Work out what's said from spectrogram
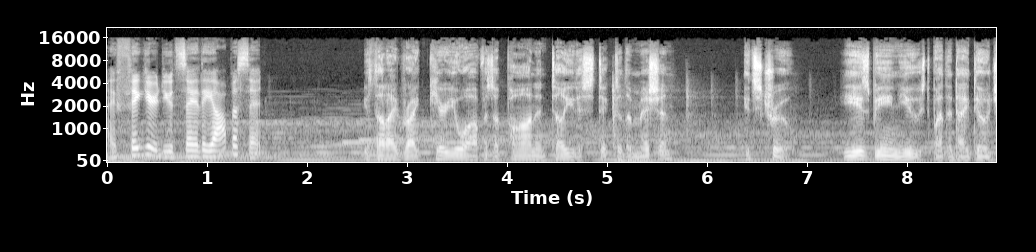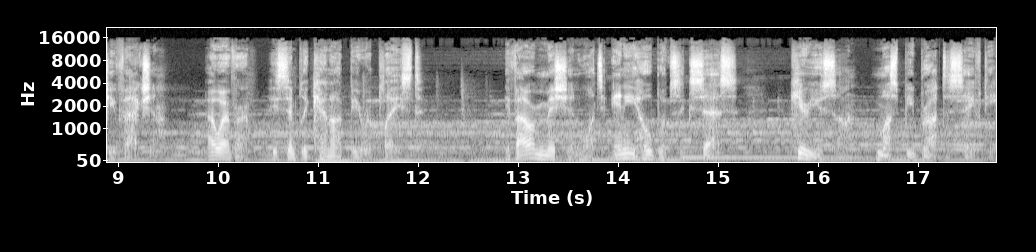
I figured you'd say the opposite. You thought I'd write Kiryu off as a pawn and tell you to stick to the mission? It's true. He is being used by the Daidoji faction. However, he simply cannot be replaced. If our mission wants any hope of success, Kiryu-san must be brought to safety.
